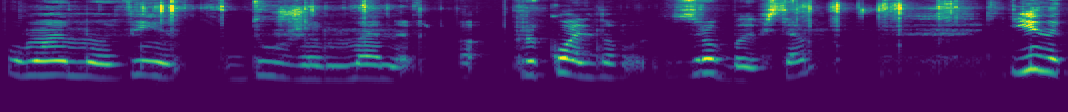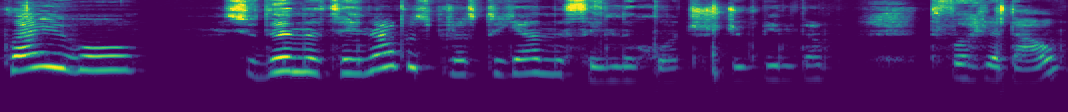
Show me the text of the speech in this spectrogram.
По-моєму, він дуже в мене прикольно зробився. І наклею його сюди на цей напис, просто я не сильно хочу, щоб він там виглядав.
